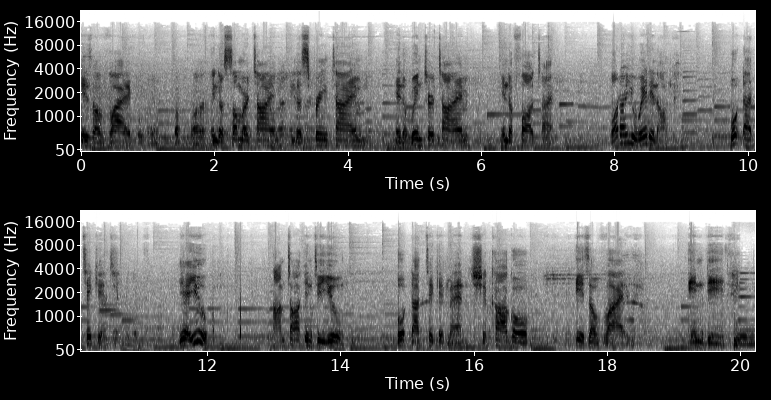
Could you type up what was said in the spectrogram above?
is a vibe in the summertime, in the springtime, in the winter time, in the fall time. What are you waiting on? Book that ticket. Yeah, you. I'm talking to you. Book that ticket, man. Chicago is a vibe indeed.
